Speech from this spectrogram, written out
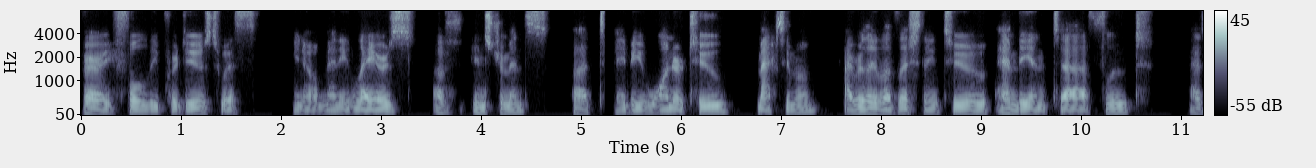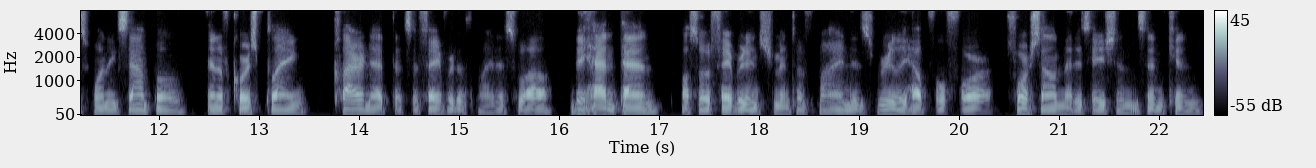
very fully produced with you know many layers of instruments but maybe one or two maximum. I really love listening to ambient uh, flute as one example. And of course playing clarinet that's a favorite of mine as well. The handpan also a favorite instrument of mine is really helpful for for sound meditations and can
